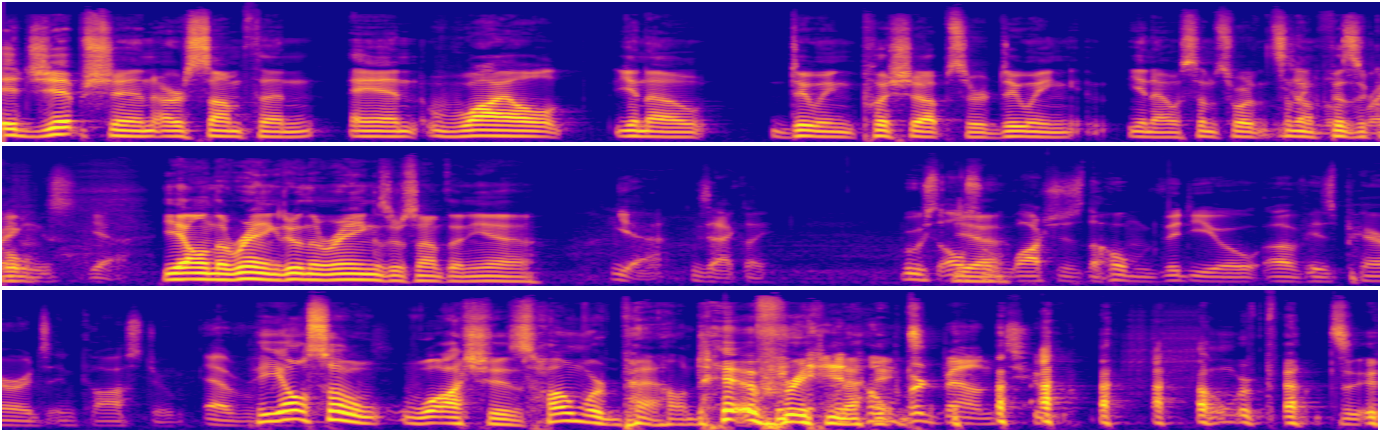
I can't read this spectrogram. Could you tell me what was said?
Egyptian or something, and while you know doing push-ups or doing you know some sort of something physical. rings. Yeah. Yeah, on the ring, doing the rings or something. Yeah. Yeah, exactly. Bruce also Yeah. watches the home video of his parents in costume every He also watches Homeward Bound every and night. Homeward Bound too. Homeward Bound too.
